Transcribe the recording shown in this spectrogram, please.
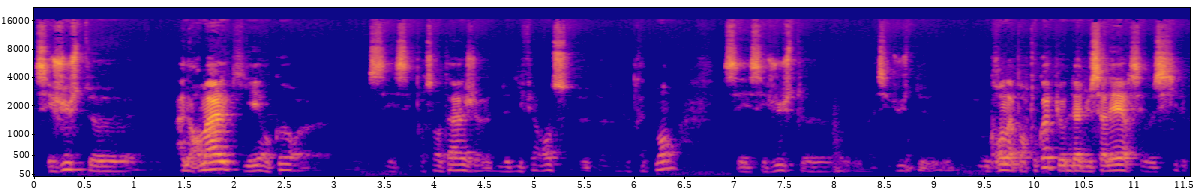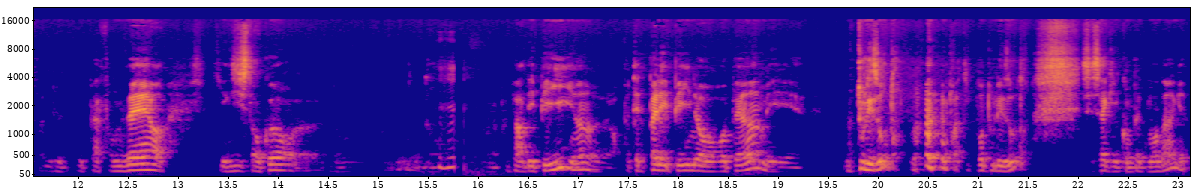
c'est juste anormal qu'il y ait encore ces, pourcentages de différence de, traitement. C'est juste, bah, juste du grand n'importe quoi. Puis au-delà du salaire, c'est aussi les problèmes de, de plafond de verre qui existent encore dans, dans la plupart des pays. Hein. Alors peut-être pas les pays nord-européens, mais tous les autres, pratiquement tous les autres. C'est ça qui est complètement dingue.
